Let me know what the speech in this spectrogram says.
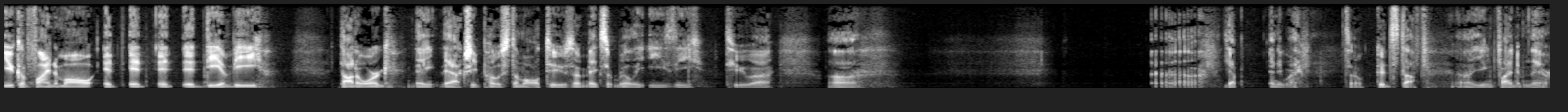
you can find them all at, at, at, at dmv.org. They, they actually post them all too, so it makes it really easy to, uh, uh, uh, yep. Anyway, so good stuff. Uh, you can find them there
